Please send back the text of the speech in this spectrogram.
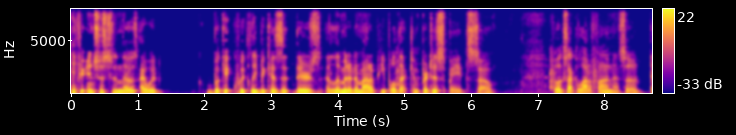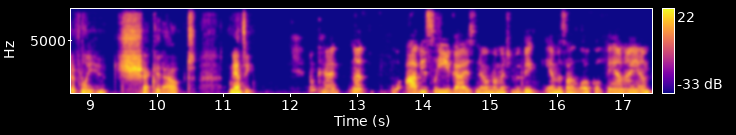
if you're interested in those, I would book it quickly because it, there's a limited amount of people that can participate. So, it looks like a lot of fun, and so definitely check it out. Nancy. okay. Not well, obviously you guys know how much of a big Amazon local fan I am.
